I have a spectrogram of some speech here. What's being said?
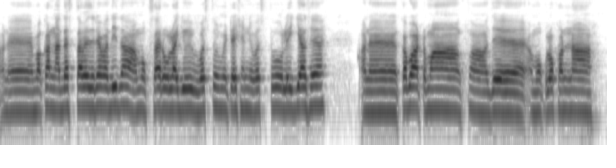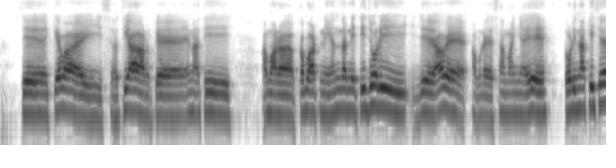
અને મકાનના દસ્તાવેજ રહેવા દીધા. અમુક સારું લાગ્યું એવી વસ્તુ ઇમિટેશનની વસ્તુઓ લઈ ગયા છે. અને કબાટમાં જે અમુક લોખંડના જે કહેવાય હથિયાર કે એનાથી અમારા કબાટની અંદરની તિજોરી જે આવે આપણે સામાન્ય એ તોડી નાખી છે.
